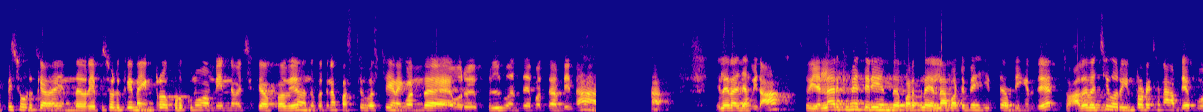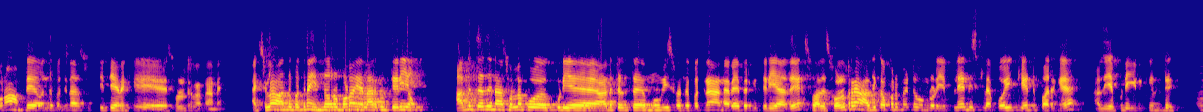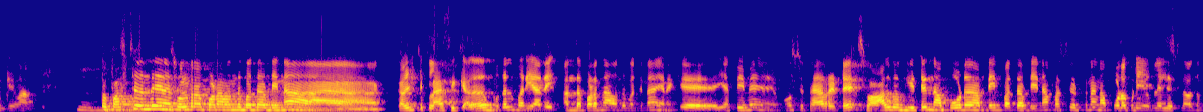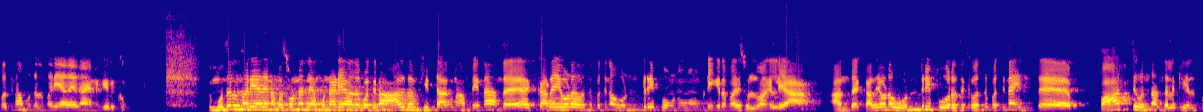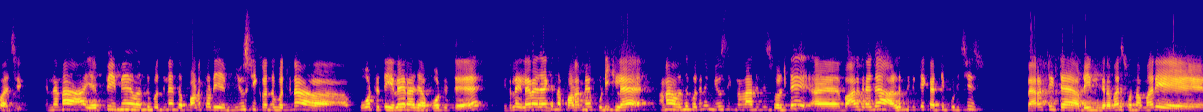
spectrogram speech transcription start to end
எபிசோடுக்கு இந்த ஒரு எபிசோடுக்கு நான் இன்ட்ரோ கொடுக்கணும் அப்படின்னு வச்சுக்கப்பவே வந்து பார்த்தீங்கன்னா ஃபர்ஸ்ட் ஃபர்ஸ்ட் எனக்கு வந்த ஒரு ஃபில்ம் வந்து பார்த்தேன் அப்படின்னா இளையராஜா movie தான். ஸோ எல்லாருக்குமே தெரியும் இந்த படத்துல எல்லா பாட்டுமே ஹிட் அப்படிங்கிறது. ஸோ அதை வச்சு ஒரு இன்ட்ரோடக்ஷனா அப்படியே போறோம். அப்படியே வந்து பாத்தீங்கன்னா சுத்திட்டு எனக்கு சொல்றேன் நான். ஆக்சுவலா வந்து பார்த்தீங்கன்னா இந்த ஒரு படம் எல்லாருக்கும் தெரியும். அடுத்தது நான் சொல்ல போகக்கூடிய அடுத்தடுத்த மூவிஸ் வந்து பார்த்தீங்கன்னா நிறைய பேருக்கு தெரியாது. ஸோ அதை சொல்றேன். அதுக்கப்புறமேட்டு உங்களுடைய பிளேலிஸ்ட்ல போய் கேட்டு பாருங்க. அது எப்படி இருக்குன்ட்டு. ஓகேவா இப்போ ஃபர்ஸ்ட் வந்து நான் சொல்ற படம் வந்து பார்த்தா அப்படின்னா கல்ட் கிளாசிக் அதாவது முதல் மரியாதை. அந்த படம் தான் வந்து பார்த்தீங்கன்னா எனக்கு எப்பயுமே most favourite so album hit நான் போட அப்படின்னு பார்த்தேன் அப்படின்னா ஃபர்ஸ்ட் எடுத்துனா நான் போடக்கூடிய பிளேலிஸ்ட்ல வந்து பார்த்தீங்கன்னா முதல் மரியாதை தான் எனக்கு இருக்கும். முதல் மரியாதை நம்ம சொன்னோம் இல்லையா முன்னாடியே வந்து பார்த்தீங்கன்னா ஆல்பம் ஹிட் ஆகணும் அப்படின்னா அந்த கதையோட வந்து பார்த்தீங்கன்னா ஒன்றி போகணும் அப்படிங்கிற மாதிரி சொல்லுவாங்க இல்லையா? அந்த கதையோட ஒன்றி போறதுக்கு வந்து பார்த்தீங்கன்னா இந்த பாட்டு வந்து அந்த அளவுக்கு ஹெல்ப் ஆச்சு. என்னன்னா எப்பயுமே வந்து பாத்தீங்கன்னா இந்த படத்துடைய மியூசிக் வந்து பாத்தீங்கன்னா போட்டுட்டு இளையராஜா போட்டுட்டு இதுல இளையராஜாக்கு இந்த படமே பிடிக்கல. ஆனா வந்து பாத்தீங்கன்னா மியூசிக் நல்லா இருந்துச்சு சொல்லிட்டு பாரதி ராஜா அழுதுகிட்டே கட்டி பிடிச்சி மிரட்டிட்ட அப்படிங்கிற மாதிரி சொன்ன மாதிரி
